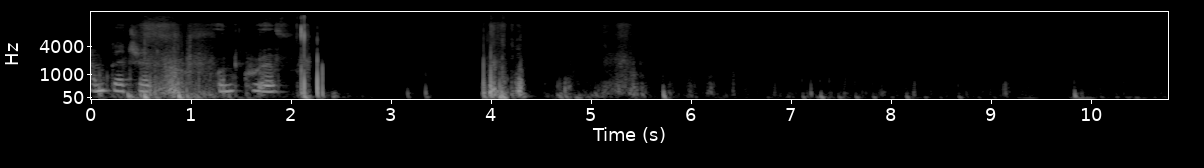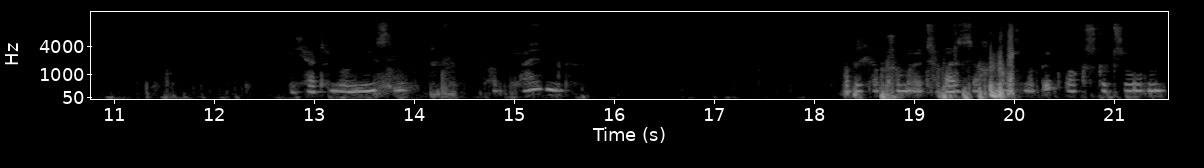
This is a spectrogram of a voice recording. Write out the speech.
Jump Gadget und Griff. Ich hatte noch nie sieben verbleibende. Aber ich habe schon mal zwei Sachen aus einer Big Box gezogen.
